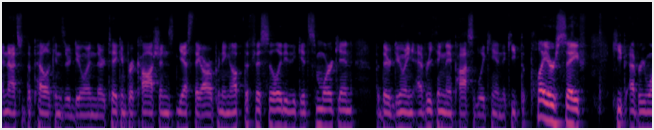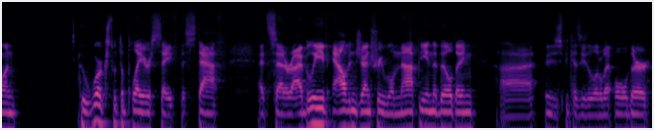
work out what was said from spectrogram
and that's what the Pelicans are doing. They're taking precautions. Yes, they are opening up the facility to get some work in, but they're doing everything they possibly can to keep the players safe, keep everyone who works with the players safe, the staff, etc. I believe Alvin Gentry will not be in the building uh, just because he's a little bit older.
